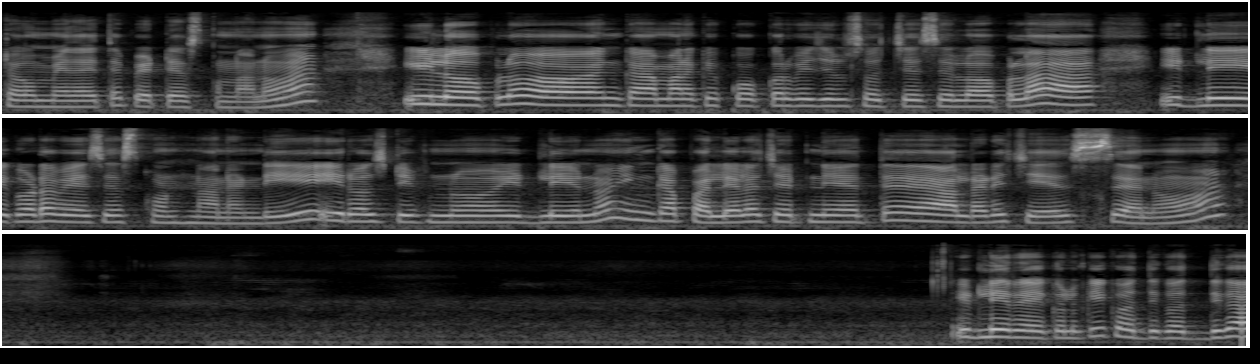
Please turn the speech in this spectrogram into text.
స్టవ్ మీద అయితే పెట్టేసుకున్నాను. ఈ లోపల ఇంకా మనకి కుక్కర్ విజిల్స్ వచ్చేసే లోపల ఇడ్లీ కూడా వేసేసుకుంటున్నానండి. ఈరోజు టిఫిన్ ఇడ్లీను ఇంకా పల్లీల చట్నీ అయితే ఆల్రెడీ చేసాను ఇడ్లీ రేకులకి కొద్ది కొద్దిగా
